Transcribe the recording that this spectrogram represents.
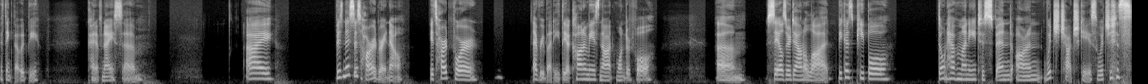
I think that would be kind of nice. Um, I business is hard right now. It's hard for everybody. The economy is not wonderful. Um, sales are down a lot because people don't have money to spend on witch tchotchkes, which is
